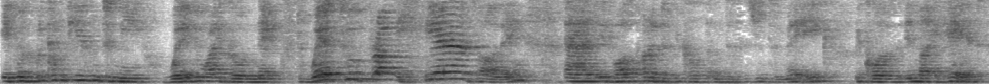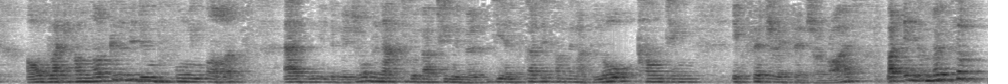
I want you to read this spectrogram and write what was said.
it was a bit confusing to me. Where do I go next? Where to from here, darling? And it was quite a difficult um, decision to make because in my head, I was like, if I'm not going to be doing performing arts as an individual, then I have to go back to university and study something like law, accounting, etc., etc., right? But in the midst of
